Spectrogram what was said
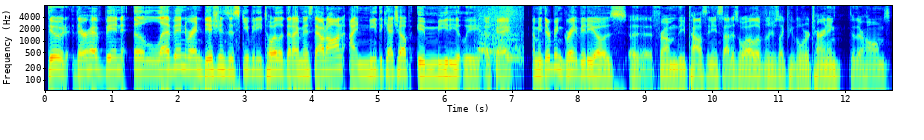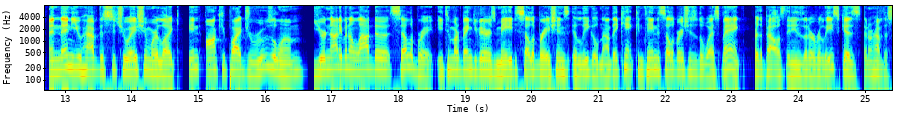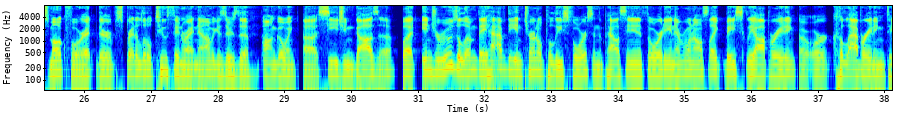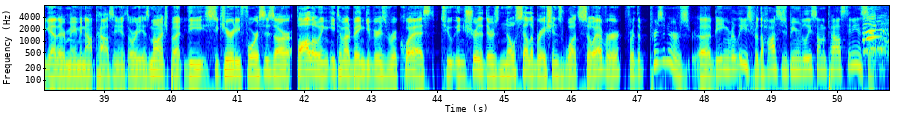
Dude, there have been 11 renditions of Skibidi Toilet that I missed out on. I need to catch up immediately, okay? I mean, there have been great videos uh, from the Palestinian side as well of just like people returning to their homes. And then you have this situation where, like, in occupied Jerusalem, you're not even allowed to celebrate. Itamar Ben Gvir has made celebrations illegal. Now, they can't contain the celebrations of the West Bank for the Palestinians that are released because they don't have the smoke for it. They're spread a little too thin right now because there's the ongoing uh, siege in Gaza. But in Jerusalem, they have the internal police force and the Palestinian Authority and everyone else, like, basically operating or, or collaborating together. Maybe not Palestinian Authority as much, but the security forces are following Itamar Ben Gvir's request to ensure that there's no celebrations whatsoever for the prisoners uh, being released, for the hostages being released on the Palestinian side.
